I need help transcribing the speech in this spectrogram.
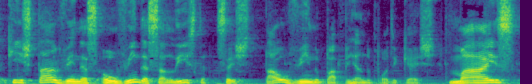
que está vendo essa, ouvindo essa lista, você está ouvindo o Papeando Podcast. Mas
